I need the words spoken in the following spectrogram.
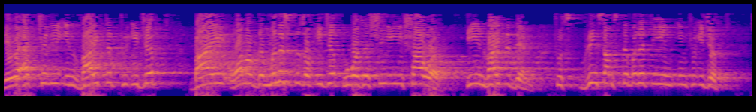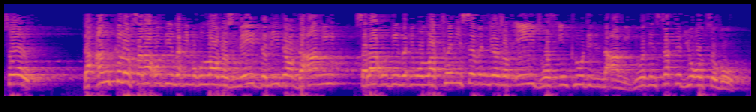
They were actually invited to Egypt by one of the ministers of Egypt who was a Shi'i Shawar. He invited them to bring some stability in, into Egypt. So, the uncle of Salahuddin rahimahullah was made the leader of the army. Salahuddin rahimahullah, 27 years of age, was included in the army. He was instructed, you also go.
